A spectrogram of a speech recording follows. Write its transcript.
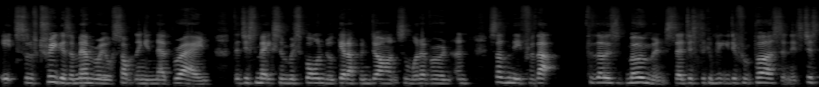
it sort of triggers a memory or something in their brain that just makes them respond or get up and dance and whatever. And, and suddenly, for that for those moments they're just a completely different person. It's just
